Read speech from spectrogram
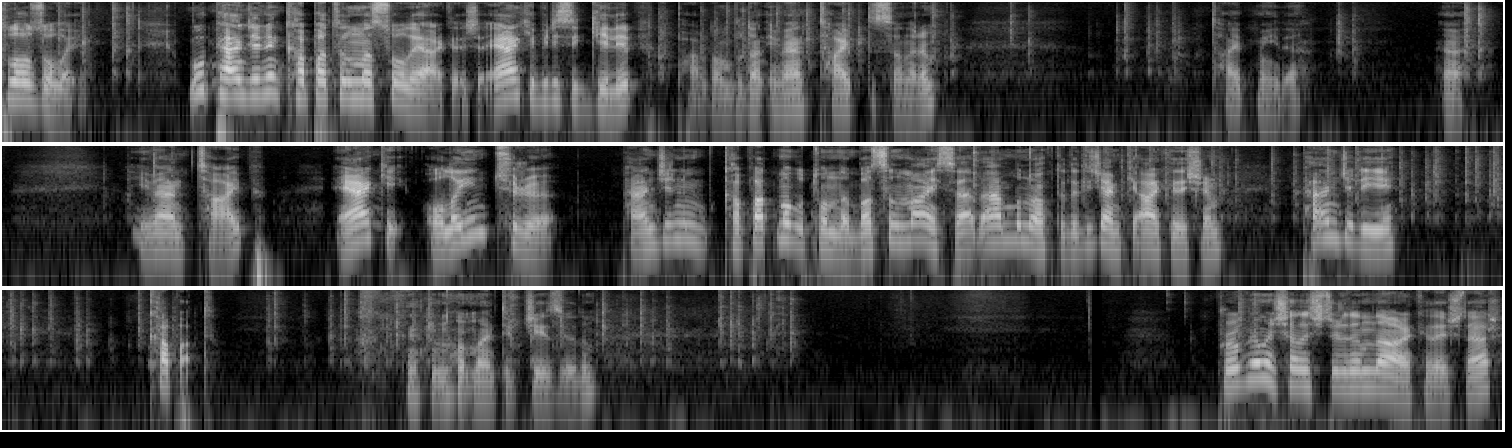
close olayı. Bu pencerenin kapatılması olayı arkadaşlar. Eğer ki birisi gelip, pardon buradan event type'tı sanırım. Type mıydı? Evet. Event type. Eğer ki olayın türü pencerenin kapatma butonuna basılmaysa ben bu noktada diyeceğim ki arkadaşım pencereyi kapat. Normal Türkçe yazıyordum. Programı çalıştırdığımda arkadaşlar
